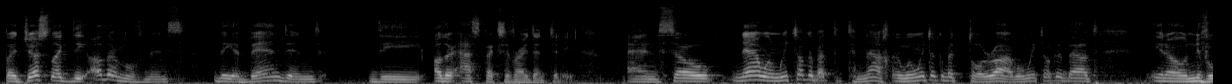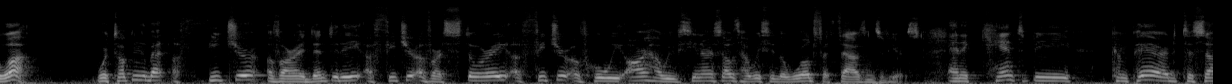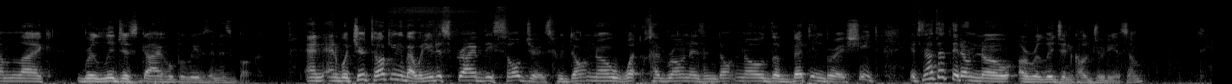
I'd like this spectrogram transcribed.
But just like the other movements, they abandoned the other aspects of our identity. And so now when we talk about the Tanakh, and when we talk about Torah, when we talk about, you know, Nivuah, we're talking about a feature of our identity, a feature of our story, a feature of who we are, how we've seen ourselves, how we see the world for thousands of years. And it can't be compared to some like religious guy who believes in his book. And, and what you're talking about when you describe these soldiers who don't know what Hebron is and don't know the Bet in Bereshit, it's not that they don't know a religion called Judaism.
